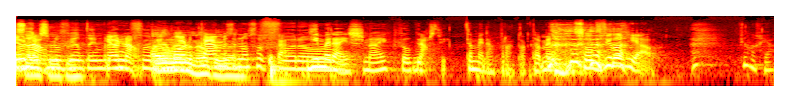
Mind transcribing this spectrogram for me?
eu não. anos sim, sim. 90 em Braga Eu não. foram... Ah, eu moro não, cá, pois mas eu não sou de cá. foram- Guimarães, não é? Pelo que eu Não. percebi. Também não, pronto. Também não. Sou de Vila Real. Vila Real.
